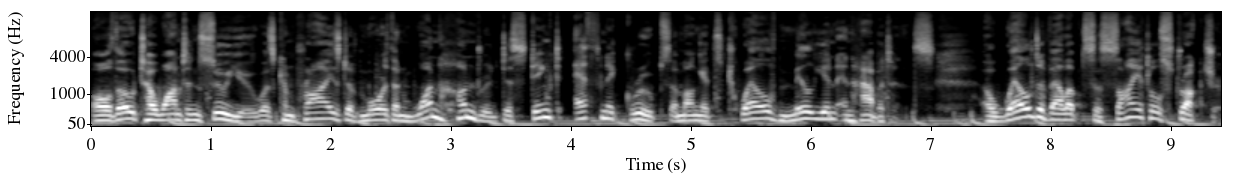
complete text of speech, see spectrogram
Although Tawantinsuyu was comprised of more than 100 distinct ethnic groups among its 12 million inhabitants, a well-developed societal structure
